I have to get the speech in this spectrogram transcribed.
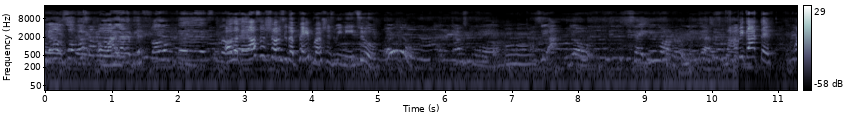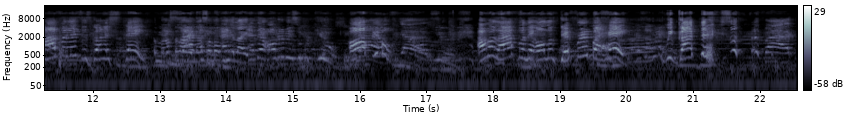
gonna, you know, paint and shit, Oh, I gotta be focused. you Oh look, that. it also shows you the paint brushes we need too. Ooh, that's cool. Mhm. See, I, yo, say you on the yes. We got this. Confidence is gonna stay. I'm not lying. That's what I'm gonna be like. And they're all gonna be super cute. All cute. Yes. I'm gonna laugh when they all look different, but hey, we got this. Facts.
